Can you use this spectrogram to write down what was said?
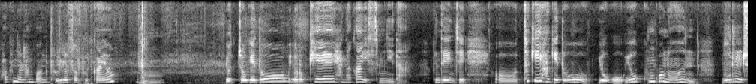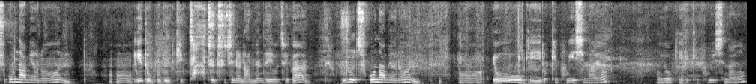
화분을 한번 돌려서 볼까요? 어, 이쪽에도 이렇게 하나가 있습니다. 근데 이제 어, 특이하게도 요거 요 콩고는 물을 주고 나면은 어, 얘도 물을 이렇게 자주 주지는 않는데요. 제가 물을 주고 나면은 어, 여기 이렇게 보이시나요? 어, 여기 이렇게 보이시나요?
